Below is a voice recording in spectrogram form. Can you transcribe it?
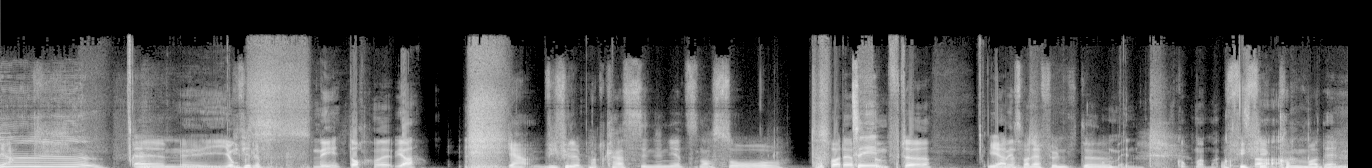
Ja. Ähm, Äh, wie viele, Jungs. Nee, doch, äh, ja. ja, wie viele Podcasts sind denn jetzt noch so? Das war der Zehn. fünfte. Ja, Moment. das war der fünfte. Moment, guck mal mal Auf wie viel nach, kommen wir denn?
